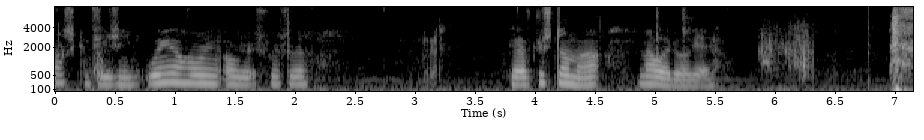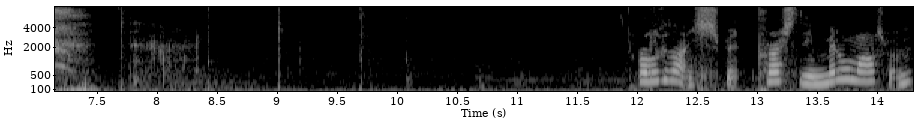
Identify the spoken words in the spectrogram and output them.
That's confusing. When you're holding oh, objects, press left. Okay, I've just done that. Now where do I go? oh, look at that. Spin. Press the middle mouse button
